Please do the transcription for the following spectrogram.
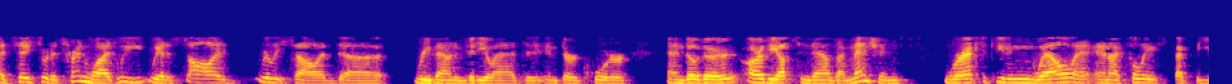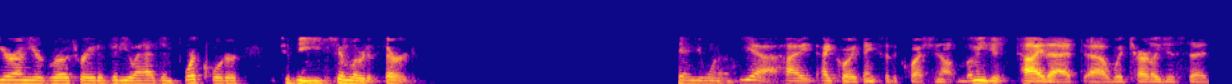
I'd say sort of trend-wise, we had a solid, really solid, uh, rebound in video ads in third quarter. And though there are the ups and downs I mentioned, we're executing well, and I fully expect the year-on-year growth rate of video ads in fourth quarter to be similar to third. Dan, you wanna? Yeah. Hi, Hi, Cory. Thanks for the question. Uh, let me just tie that, uh, what Charlie just said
